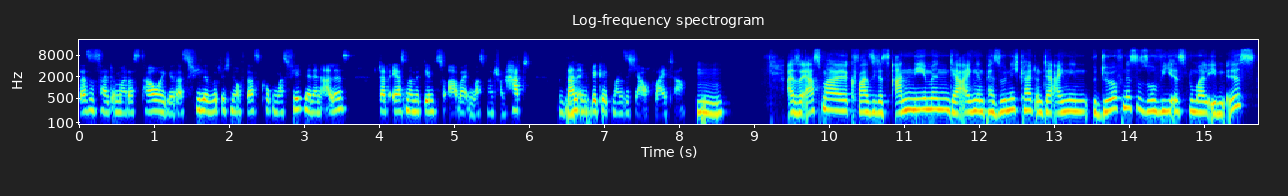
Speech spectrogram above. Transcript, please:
Das ist halt immer das Traurige, dass viele wirklich nur auf das gucken, was fehlt mir denn alles, statt erstmal mit dem zu arbeiten, was man schon hat. Und dann entwickelt man sich ja auch weiter. Mhm. Also erstmal quasi das Annehmen der eigenen Persönlichkeit und der eigenen Bedürfnisse, so wie es nun mal eben ist.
